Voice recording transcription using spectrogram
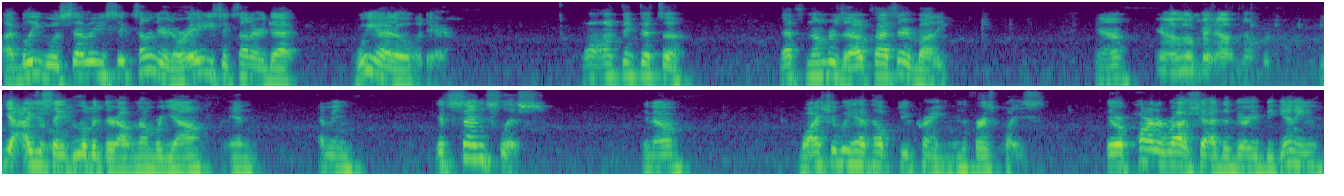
I believe it was 7,600 or 8,600 that we had over there. Well, I think that's a that's numbers that outclass everybody. You know. Yeah, a little bit outnumbered. Yeah, I just say a little bit they're outnumbered. Yeah, and I mean, it's senseless. You know, why should we have helped Ukraine in the first place? They were part of Russia at the very beginning,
